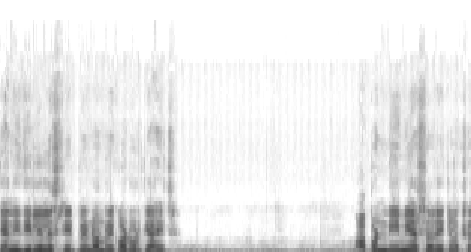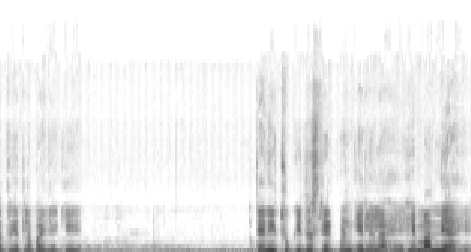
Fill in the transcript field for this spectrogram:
त्यांनी दिलेलं स्टेटमेंट ऑन रेकॉर्डवरती आहेच. आपण नेहमी असं एक लक्षात घेतलं पाहिजे की त्यांनी चुकीचं स्टेटमेंट केलेलं आहे हे मान्य आहे.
